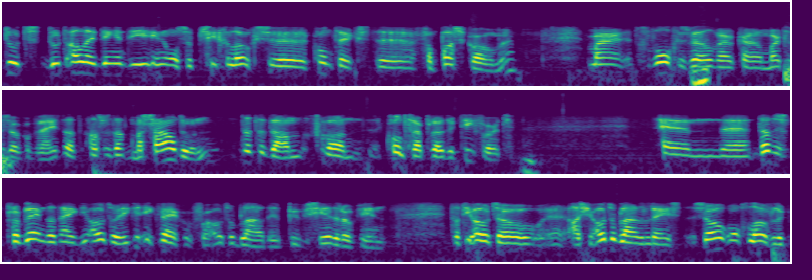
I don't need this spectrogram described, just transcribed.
doet, doet allerlei dingen die in onze psychologische context eh, van pas komen. Maar het gevolg is wel, waar Karel Martens ook op wijst... dat als we dat massaal doen, dat het dan gewoon contraproductief wordt. En eh, dat is het probleem dat eigenlijk die auto... Ik, ik werk ook voor autobladen, publiceer er ook in... dat die auto, eh, als je autobladen leest... zo ongelooflijk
